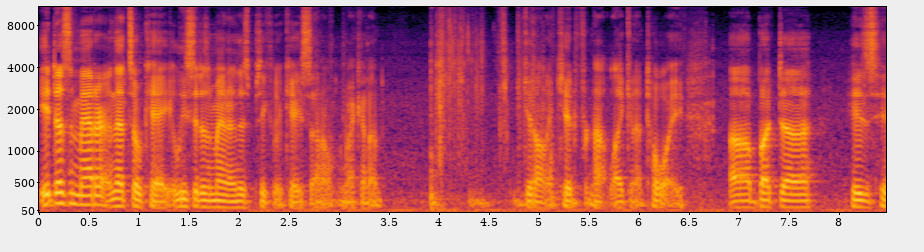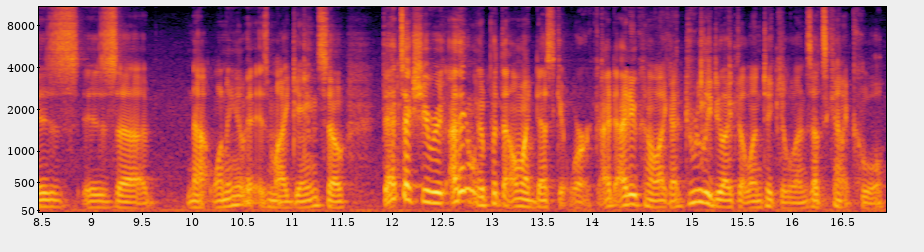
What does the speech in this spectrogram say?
It doesn't matter, and that's okay. At least it doesn't matter in this particular case. I don't, I'm not going to get on a kid for not liking a toy uh, but uh, his his is uh, not wanting of it is my gain. So that's actually I think I'm gonna put that on my desk at work. I, I do kind of like I really do like the lenticular lens. That's kind of cool.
